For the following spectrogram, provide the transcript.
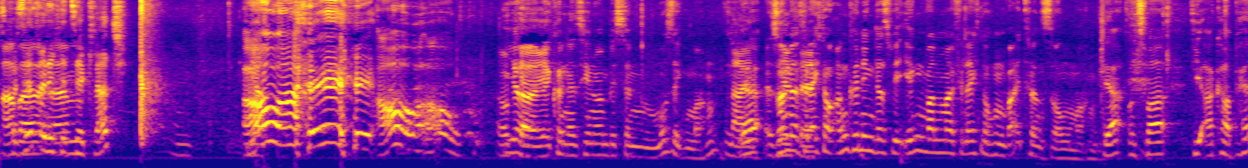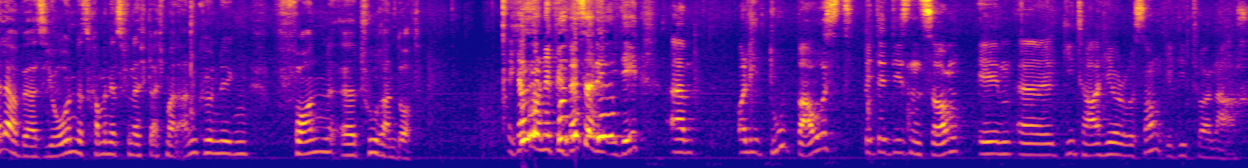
Was passiert, wenn ich ähm, jetzt hier klatsch? Aua, hey, au, au. Okay. Ja, wir können jetzt hier noch ein bisschen Musik machen. Nein. Ja. Sollen wir vielleicht noch ankündigen, dass wir irgendwann mal vielleicht noch einen weiteren Song machen? Ja, und zwar die A Cappella-Version, das kann man jetzt vielleicht gleich mal ankündigen, von äh, Turandot. Ich habe noch eine viel bessere Idee. Ähm, Olli, du baust bitte diesen Song im äh, Guitar Hero Song Editor nach.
